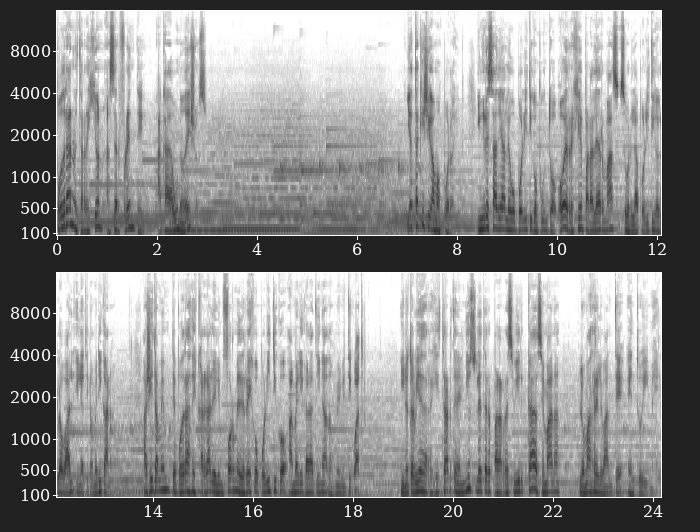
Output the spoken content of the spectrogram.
¿Podrá nuestra región hacer frente a cada uno de ellos? Y hasta aquí llegamos por hoy. Ingresa a dialogopolitico.org para leer más sobre la política global y latinoamericana. Allí también te podrás descargar el informe de riesgo político América Latina 2024. Y no te olvides de registrarte en el newsletter para recibir cada semana lo más relevante en tu email.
